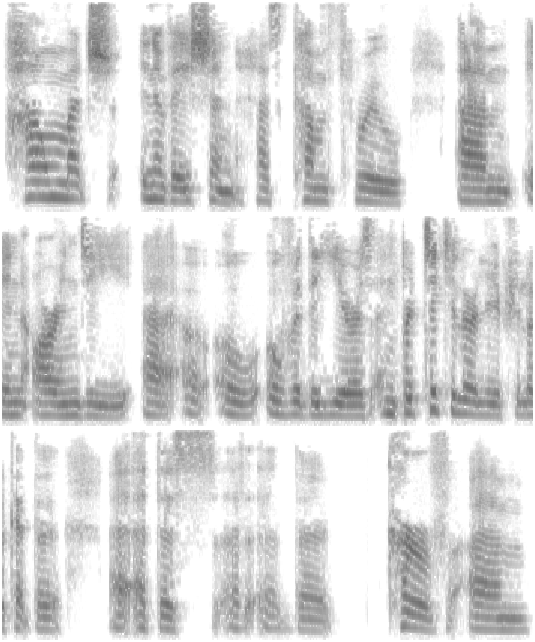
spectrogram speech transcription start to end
how much innovation has come through um, in R&D uh, over the years, and particularly if you look at the uh, at this uh, the curve um,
